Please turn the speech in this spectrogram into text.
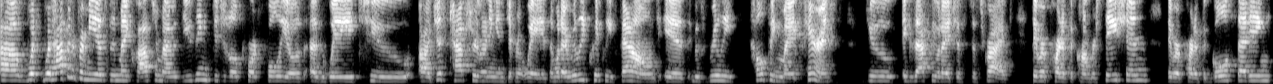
uh, what, what happened for me is in my classroom, I was using digital portfolios as a way to uh, just capture learning in different ways. And what I really quickly found is it was really helping my parents do exactly what I just described. They were part of the conversation, they were part of the goal setting,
